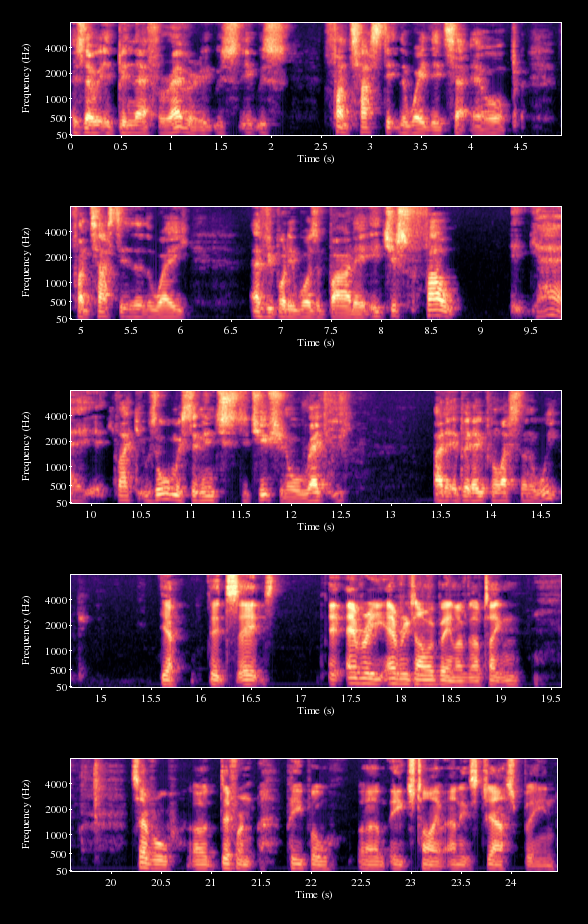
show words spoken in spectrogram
as though it had been there forever. It was, it was fantastic the way they'd set it up, fantastic the, the way everybody was about it. It just felt yeah, like it was almost an institution already, and it had been open less than a week. Yeah, it's it's it, every every time I've been, I've, I've taken several uh, different people um, each time, and it's just been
